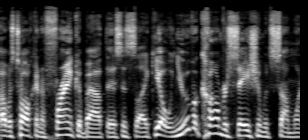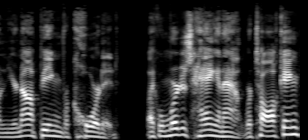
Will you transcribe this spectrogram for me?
I was talking to Frank about this, it's like, yo, when you have a conversation with someone and you're not being recorded, like when we're just hanging out, we're talking,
